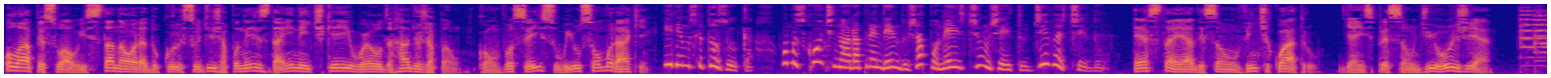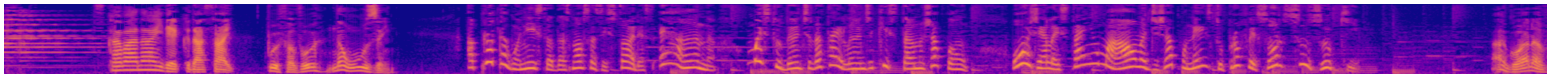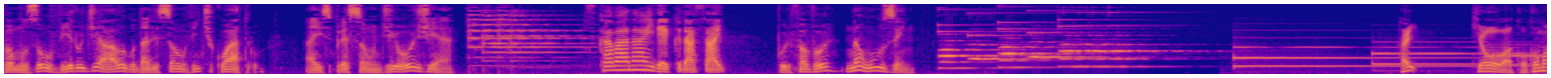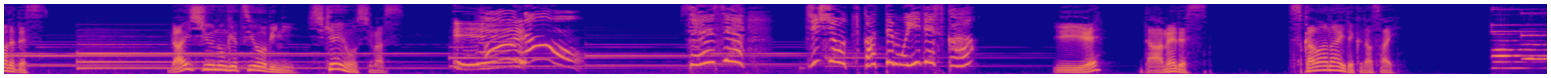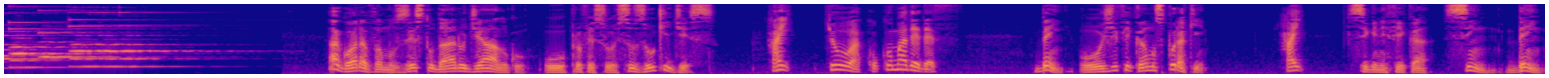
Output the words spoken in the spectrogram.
Olá, pessoal! Está na hora do curso de japonês da NHK World Rádio Japão. Com vocês, Wilson Muraki. Iremos Setozuka. Vamos continuar aprendendo japonês de um jeito divertido. Esta é a lição 24 e a expressão de hoje é... Por favor, não usem. A protagonista das nossas histórias é a Ana, uma estudante da Tailândia que está no Japão. Hoje ela está em uma aula de japonês do professor Suzuki. Agora vamos ouvir o diálogo da lição 24. A expressão de hoje é 使わないでください。 Por favor, não usem. はい、今日はここまでです。来週の月曜日に試験をします。先生、辞書を使ってもいいですかいいえ、ダメです。 使わないでください。 Agora vamos estudar o diálogo. O professor Suzuki diz: はい、今日はここまでです。 Bem, hoje ficamos por aqui. はい、 significa sim, bem.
